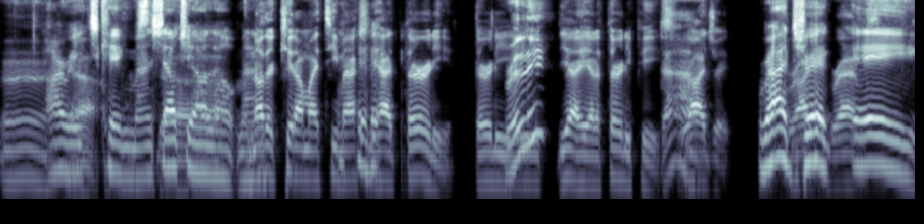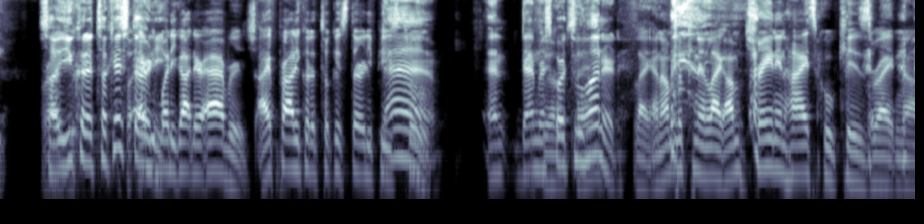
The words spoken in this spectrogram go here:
Mm. RH Yeah. King, man. Uh, Shout y'all out, man. Another kid on my team actually had 30. 30. Really? Yeah, he had a 30 piece. Damn. Roderick. Roderick. Rams. Hey. So you could have took his So 30. everybody got their average. I probably could have took his 30 piece too. Damn. And damn near You know what scored I'm saying? 200. Like, and I'm looking at like I'm training high school kids right now,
